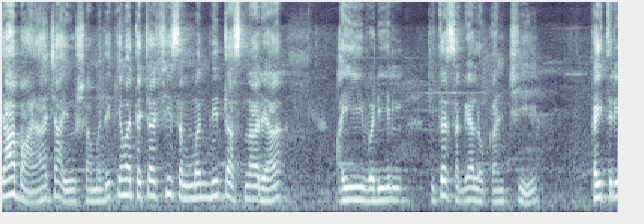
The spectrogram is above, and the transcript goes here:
त्या बाळाच्या आयुष्यामध्ये किंवा त्याच्याशी संबंधित असणाऱ्या आई वडील इतर सगळ्या लोकांची काहीतरी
